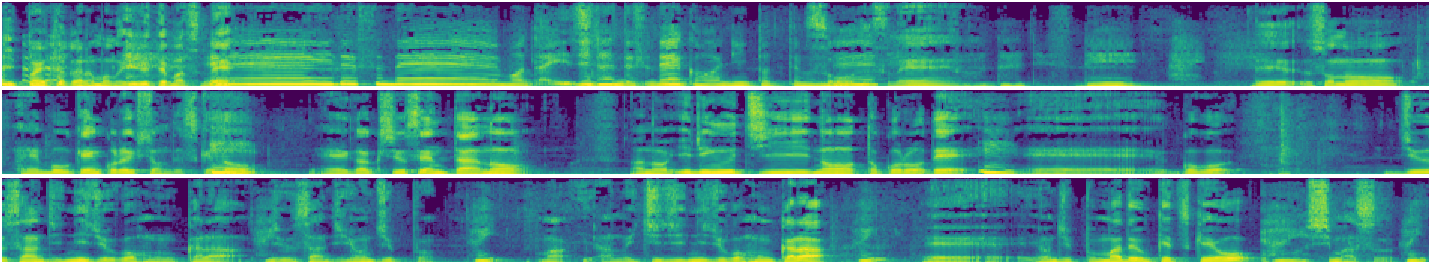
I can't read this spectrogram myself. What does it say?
にいっぱい宝物入れてますえね。えいいですね。もう大事なんですね、ご本人にとってもね。そうですねそうなんですね。はい。でその、えー冒険コレクションですけど、えええー学習センターのあの入り口のところで、えええー午後13時25分からはい。13時40分、はい。まあ、あの1時25分から、はい。えー40分まで受付をはい。します、はい。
